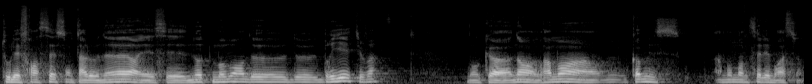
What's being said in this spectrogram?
tous les Français sont à l'honneur et c'est notre moment de, de, briller, tu vois. Donc, euh, non, vraiment un, comme une, un moment de célébration.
